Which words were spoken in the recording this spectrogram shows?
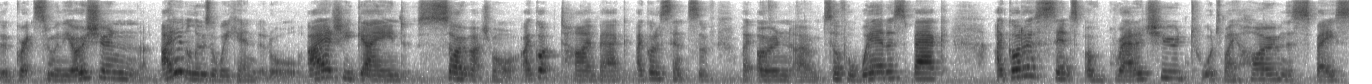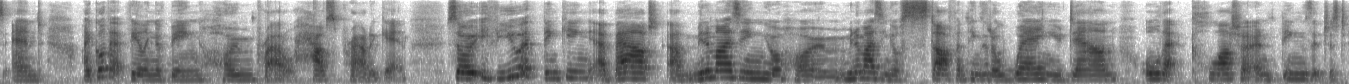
a great swim in the ocean, I didn't lose a weekend at all. I actually gained so much more. I got time back. I got a sense of my own um, self-awareness back. I got a sense of gratitude towards my home, the space, and I got that feeling of being home proud or house proud again. So if you are thinking about um, minimizing your home, minimizing your stuff and things that are weighing you down, all that clutter and things that just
